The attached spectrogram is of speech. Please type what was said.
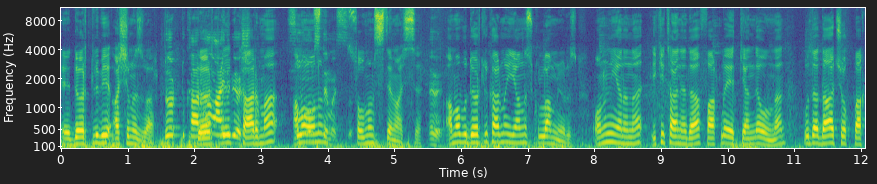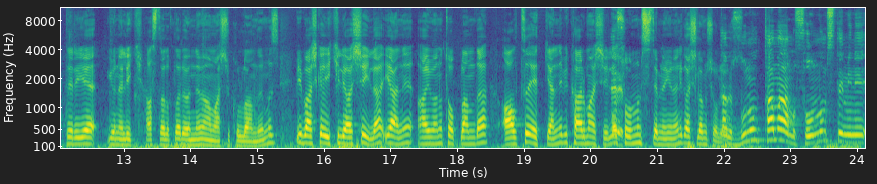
e, dörtlü bir aşımız var. dörtlü karma ayrı bir aşı. karma ama Solunum onun sistemi aşısı. solunum sistemi aşısı. Evet. Ama bu dörtlü karmayı yalnız kullanmıyoruz. Onun yanına iki tane daha farklı etkende olunan bu da daha çok bakteriye yönelik hastalıkları önleme amaçlı kullandığımız bir başka ikili aşıyla yani hayvanı toplamda 6 etkenli bir karma aşıyla Evet. solunum sistemine yönelik aşılamış Tabii oluyoruz. bunun tamamı solunum sistemini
